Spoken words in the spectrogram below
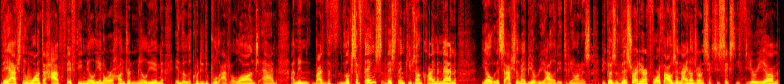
They actually want to have 50 million or 100 million in the liquidity pool at launch. And I mean, by the looks of things, this thing keeps on climbing, man yo, this actually might be a reality to be honest. Because this right here, 4,966 Ethereum.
